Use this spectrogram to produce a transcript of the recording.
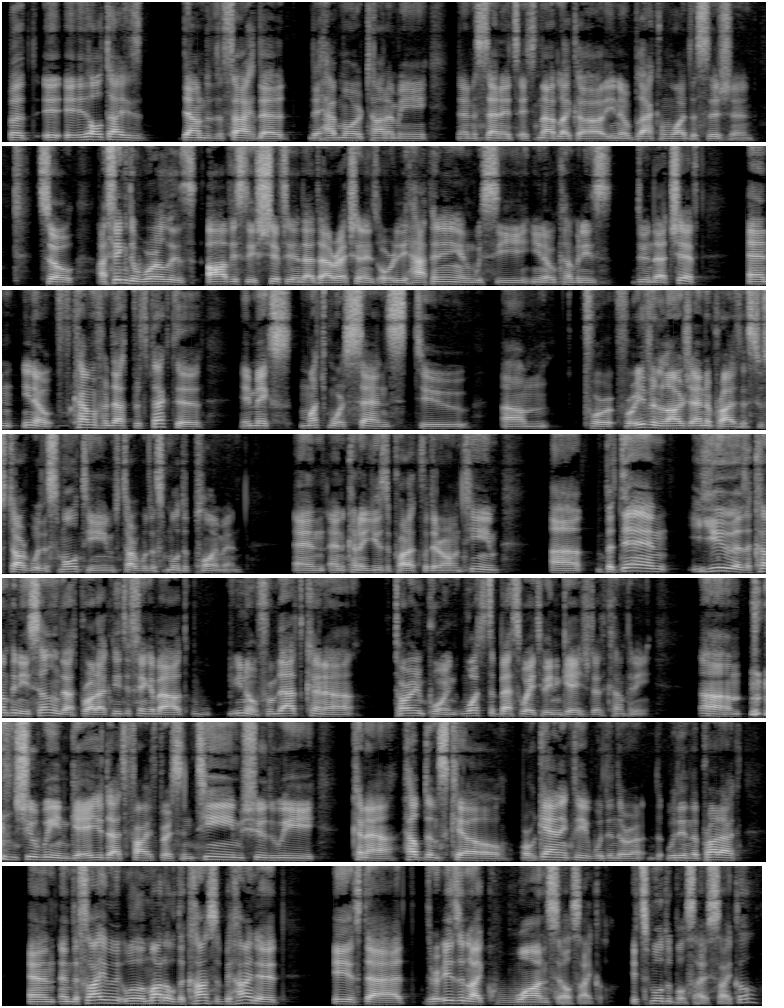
But it, it all ties down to the fact that they have more autonomy. than the Senate. it's not like a you know black and white decision. So I think the world is obviously shifting in that direction. It's already happening, and we see you know companies doing that shift. And you know, coming from that perspective, it makes much more sense to um, for for even large enterprises to start with a small team, start with a small deployment, and and kind of use the product for their own team. Uh, but then you as a company selling that product need to think about you know from that kind of starting point what's the best way to engage that company? Um, should we engage that five person team? Should we kind of help them scale organically within the within the product? And and the flywheel model the concept behind it is that there isn't like one sales cycle. It's multiple size cycle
